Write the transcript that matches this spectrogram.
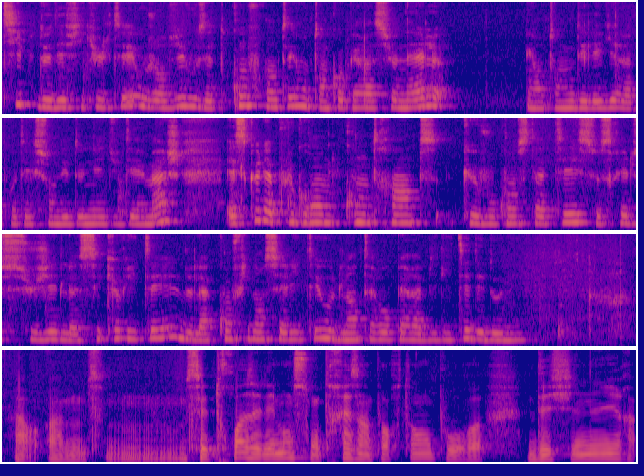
type de difficultés aujourd'hui vous êtes confronté en tant qu'opérationnel et en tant que délégué à la protection des données du DMH Est-ce que la plus grande contrainte que vous constatez, ce serait le sujet de la sécurité, de la confidentialité ou de l'interopérabilité des données? Alors, euh, ces trois éléments sont très importants pour définir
